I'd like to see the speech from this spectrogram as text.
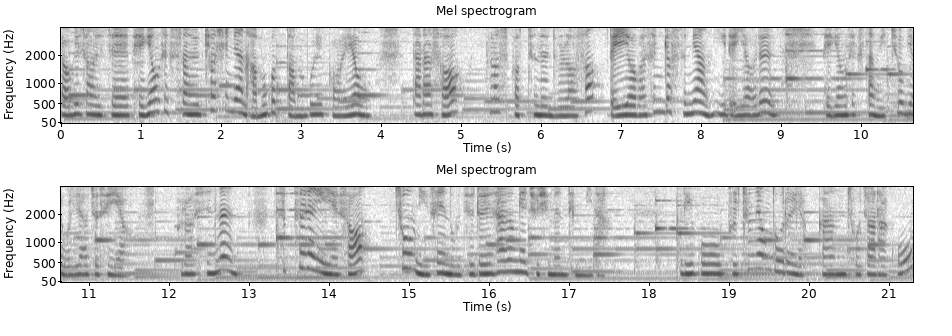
여기서 이제 배경 색상을 켜시면 아무것도 안 보일 거예요. 따라서 플러스 버튼을 눌러서 레이어가 생겼으면 이 레이어를 배경 색상 위쪽에 올려주세요. 브러쉬는 스프레이에서 초미세 노즐을 사용해 주시면 됩니다. 그리고 불투명도를 약간 조절하고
